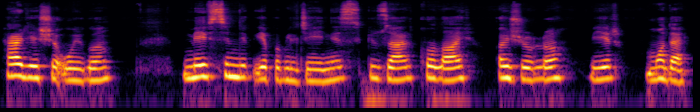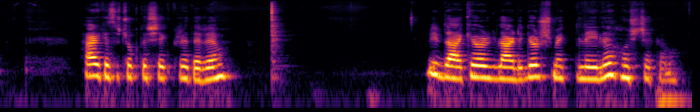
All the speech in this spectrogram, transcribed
Her yaşa uygun, mevsimlik yapabileceğiniz güzel, kolay, ajurlu bir model. Herkese çok teşekkür ederim. Bir dahaki örgülerde görüşmek dileğiyle. Hoşçakalın.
